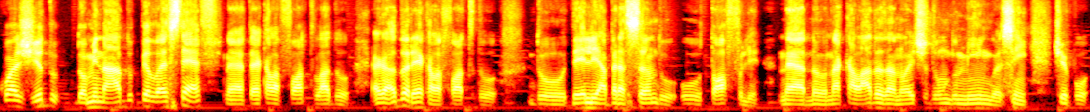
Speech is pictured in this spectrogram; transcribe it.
coagido, dominado pelo STF, né? Até aquela foto lá do. Eu adorei aquela foto do, do dele abraçando o Toffoli, né? No, na calada da noite de um domingo, assim. Tipo,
